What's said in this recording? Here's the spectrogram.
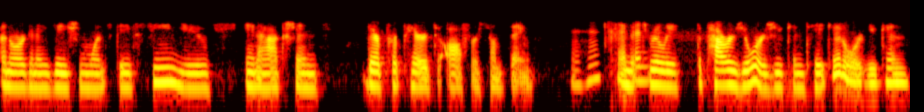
an organization once they've seen you in action, they're prepared to offer something. Mm-hmm. And it's and, really the power is yours. You can take it or you can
